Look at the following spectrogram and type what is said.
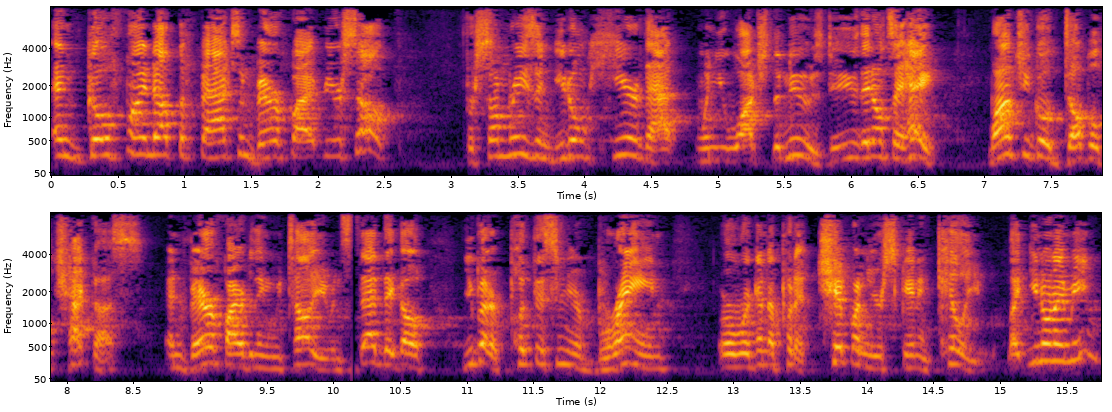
and go find out the facts and verify it for yourself. For some reason, you don't hear that when you watch the news, do you? They don't say, hey, why don't you go double check us and verify everything we tell you? Instead, they go, you better put this in your brain or we're going to put a chip on your skin and kill you. Like, you know what I mean?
